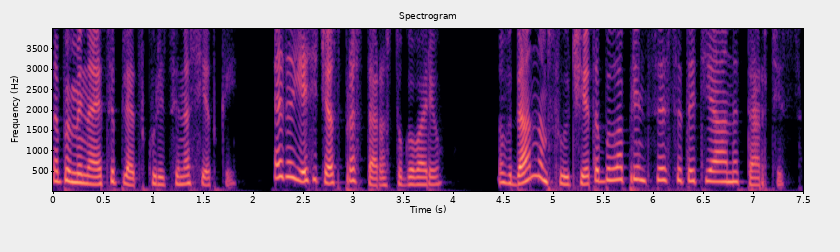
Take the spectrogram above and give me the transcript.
напоминая цыплят с курицей на сеткой. Это я сейчас про старосту говорю. В данном случае это была принцесса Татьяна Тартис.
